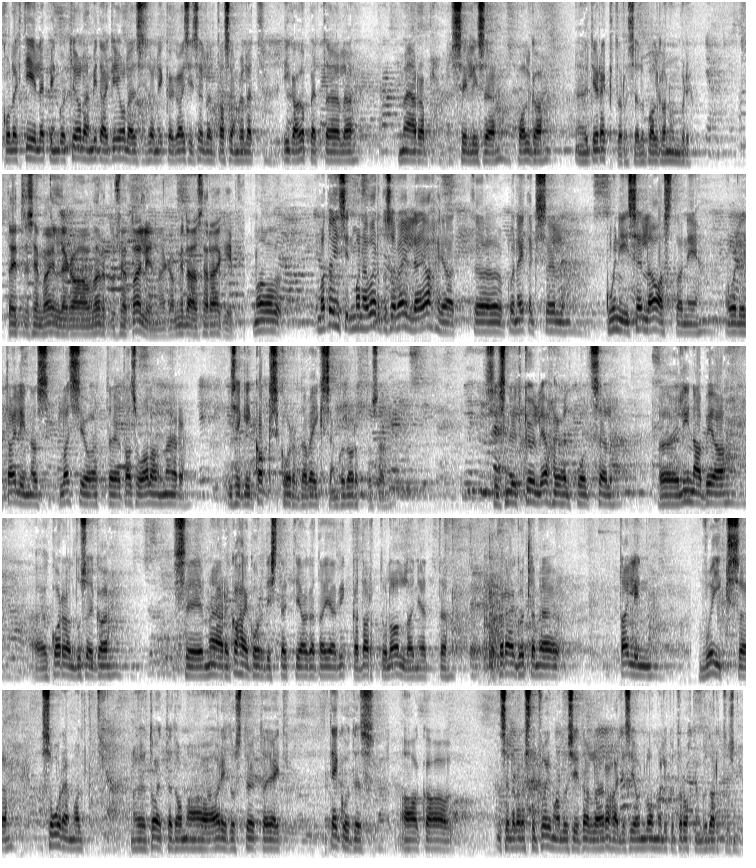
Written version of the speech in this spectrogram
kollektiivlepingut ei ole, midagi ei ole, siis on ikkagi asi sellel tasemel, et iga õpetajale määrab sellise palga äh, direktor, selle palganumbri. tõite siin välja ka võrdluse Tallinnaga, mida see räägib? no ma tõin siin mõne võrdluse välja jah, ja et äh, kui näiteks veel kuni selle aastani oli Tallinnas klassijuhataja tasu alammäär isegi kaks korda väiksem kui Tartus, siis nüüd küll jah, ühelt poolt seal linnapea korraldusega see määr kahekordistati, aga ta jääb ikka Tartule alla, nii et praegu ütleme, Tallinn võiks suuremalt toetada oma haridustöötajaid tegudes, aga sellepärast, et võimalusi talle rahalisi on loomulikult rohkem kui Tartus.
